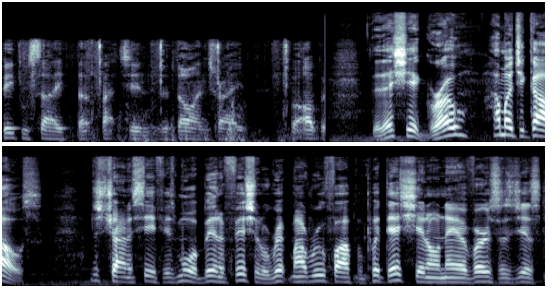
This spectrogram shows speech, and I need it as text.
People say that thatching is a dying trade, but I Did that shit grow? How much it costs? I'm just trying to see if it's more beneficial to rip my roof off and put that shit on there versus just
